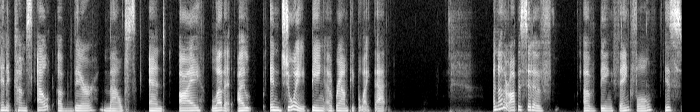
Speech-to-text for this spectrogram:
and it comes out of their mouths. And I love it. I enjoy being around people like that. Another opposite of of being thankful is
